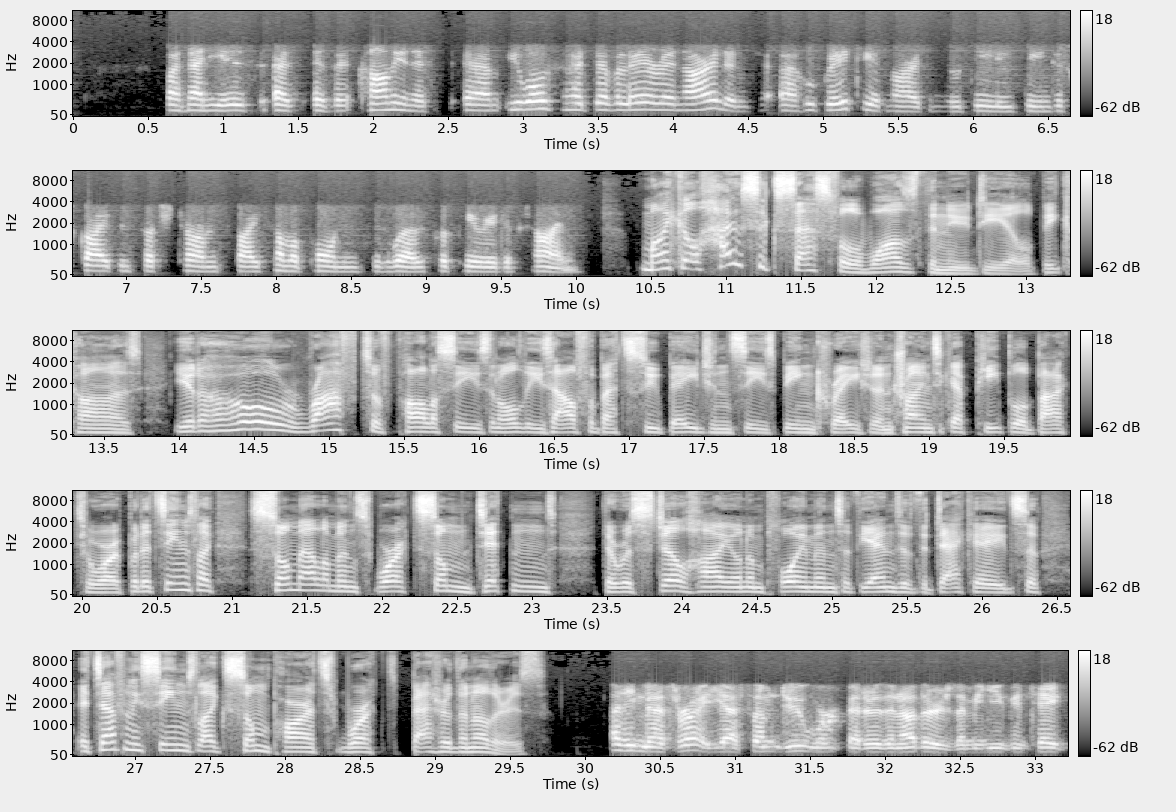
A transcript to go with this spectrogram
by many as, as, as a communist. Um, you also had De Valera in Ireland, uh, who greatly admired the New Deal, being described in such terms by some opponents as well for a period of time. Michael, how successful was the New Deal? Because you had a whole raft of policies and all these alphabet soup agencies being created and trying to get people back to work. But it seems like some elements worked, some didn't. There was still high unemployment at the end of the decade. So it definitely seems like some parts worked better than others. I think that's right. Yeah, some do work better than others. I mean, you can take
